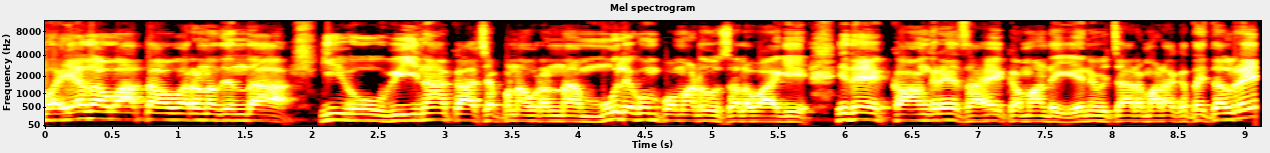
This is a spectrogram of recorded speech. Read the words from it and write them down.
ಭಯದ ವಾತಾವರಣದಿಂದ ಈ ವೀಣಾ ಕಾಶಪ್ಪನವರನ್ನು ಮೂಲೆ ಗುಂಪು ಮಾಡುವ ಸಲುವಾಗಿ ಇದೇ ಕಾಂಗ್ರೆಸ್ ಹೈಕಮಾಂಡ್ ಏನು ವಿಚಾರ ಮಾಡಾಕತ್ತೈತಲ್ರಿ?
